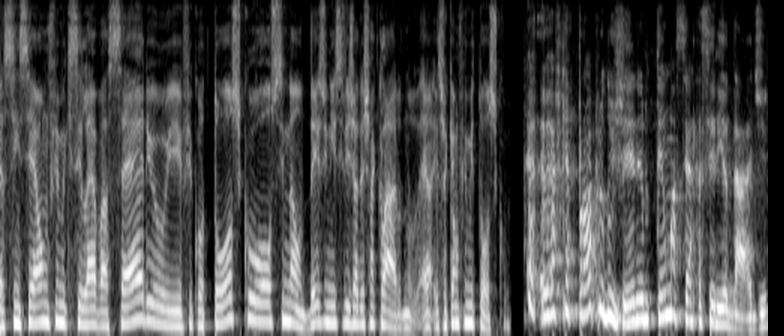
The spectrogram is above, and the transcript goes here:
Assim, se é um filme que se leva a sério e ficou tosco, ou se não, desde o início ele já deixa claro, é, isso aqui é um filme tosco. É, eu acho que é próprio do gênero, tem uma certa seriedade,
